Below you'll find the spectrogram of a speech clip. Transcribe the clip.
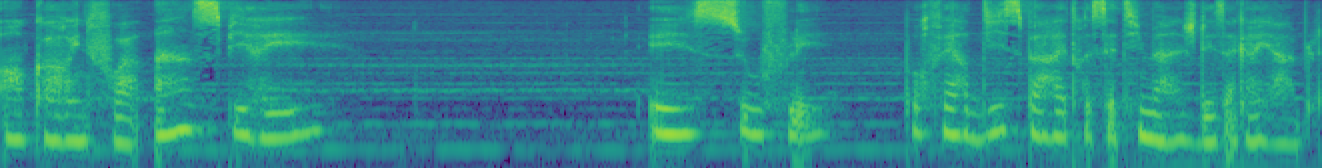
Encore une fois, inspirez et soufflez pour faire disparaître cette image désagréable.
